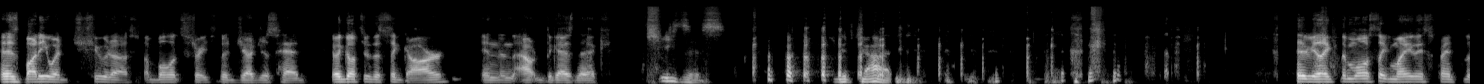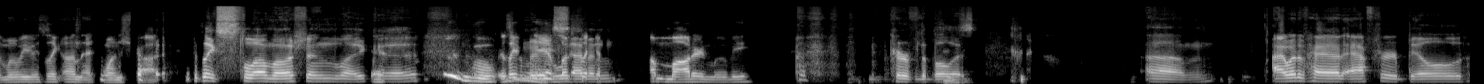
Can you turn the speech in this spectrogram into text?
and his buddy would shoot a, a bullet straight to the judge's head. It would go through the cigar and then out the guy's neck. Jesus. Good shot. It'd be like the most like money they spent in the movie was like on that one shot. It's like slow motion, like uh, it's like movie yeah, it looks like a, seven. a modern movie. curve the bullet. Um, I would have had after Bill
